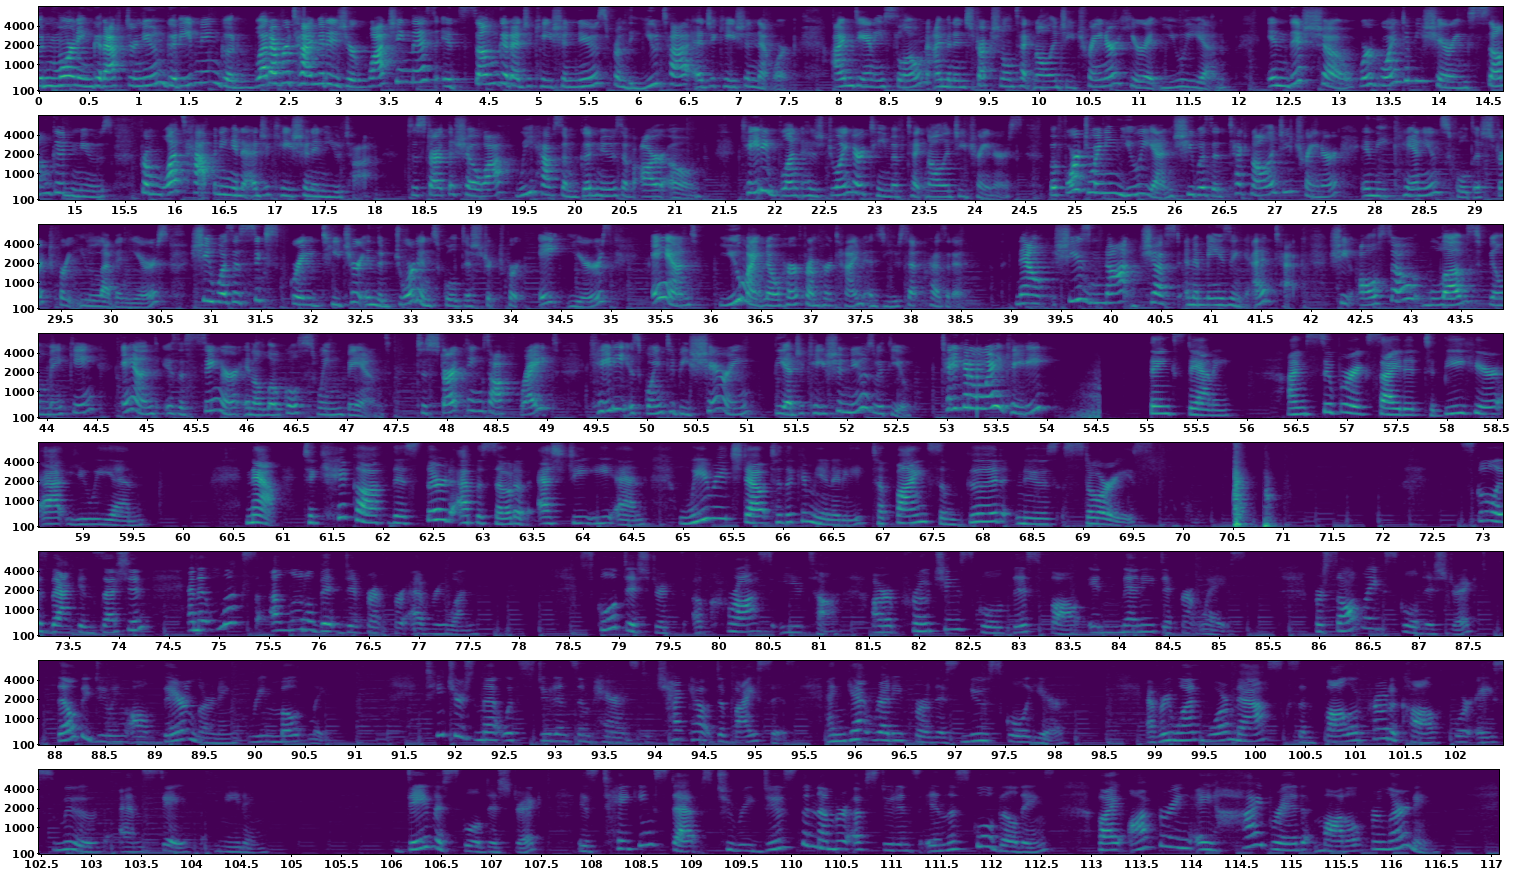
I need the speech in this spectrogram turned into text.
Good morning, good afternoon, good evening, good whatever time it is you're watching this. It's some good education news from the Utah Education Network. I'm Danny Sloan. I'm an instructional technology trainer here at UEN. In this show, we're going to be sharing some good news from what's happening in education in Utah. To start the show off, we have some good news of our own. Katie Blunt has joined our team of technology trainers. Before joining UEN, she was a technology trainer in the Canyon School District for 11 years. She was a sixth grade teacher in the Jordan School District for eight years, and you might know her from her time as USEP president. Now, she's not just an amazing ed tech. She also loves filmmaking and is a singer in a local swing band. To start things off right, Katie is going to be sharing the education news with you. Take it away, Katie. Thanks, Danny. I'm super excited to be here at UEN. Now, to kick off this third episode of SGEN, we reached out to the community to find some good news stories. School is back in session and it looks a little bit different for everyone. School districts across Utah are approaching school this fall in many different ways. For Salt Lake School District, they'll be doing all their learning remotely. Teachers met with students and parents to check out devices and get ready for this new school year. Everyone wore masks and followed protocol for a smooth and safe meeting. Davis School District is taking steps to reduce the number of students in the school buildings by offering a hybrid model for learning.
